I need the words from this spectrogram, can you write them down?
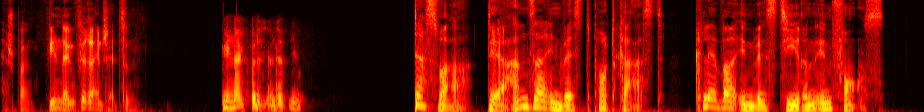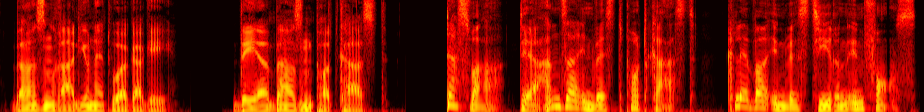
Herr Spang, vielen Dank für Ihre Einschätzung. Vielen Dank für das Interview. Das war der Hansa Invest Podcast. Clever investieren in Fonds. Börsenradio Network AG. Der Börsenpodcast. Das war der Hansa Invest Podcast. Clever investieren in Fonds.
